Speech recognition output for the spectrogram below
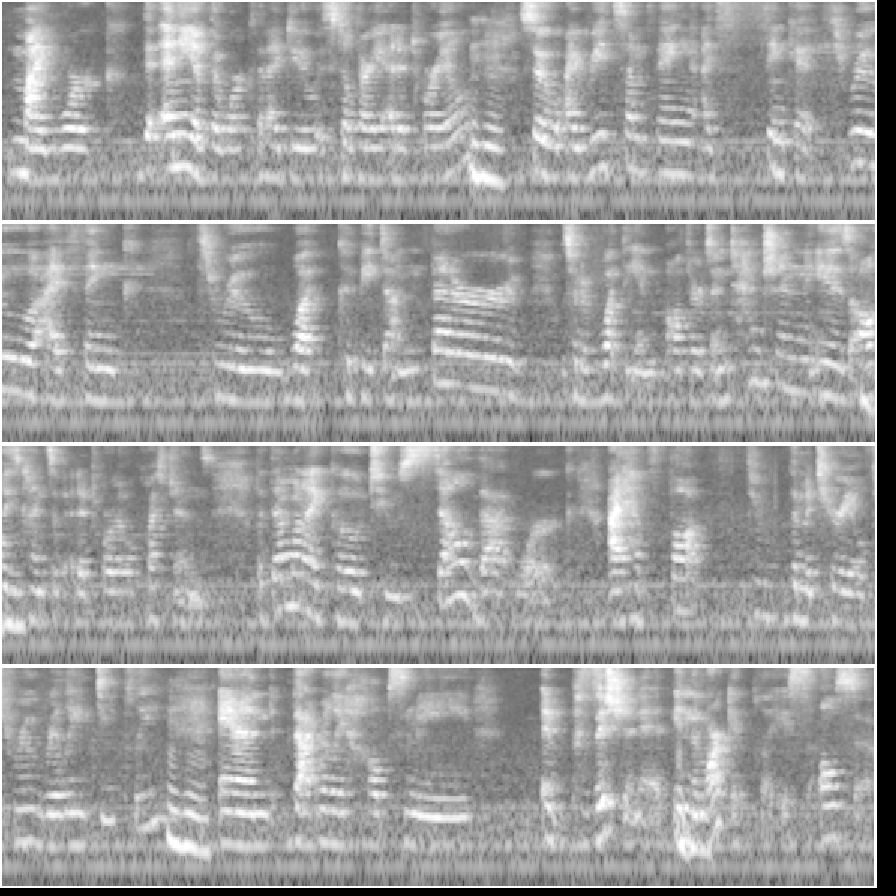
my work, the, any of the work that I do, is still very editorial. Mhm. So I read something, I think it through, I think through what could be done better, sort of what the author's intention is, all these mm-hmm. kinds of editorial questions. But then when I go to sell that work, I have thought through the material through really deeply, mm-hmm. and that really helps me uh, position it in the mm-hmm. marketplace also,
